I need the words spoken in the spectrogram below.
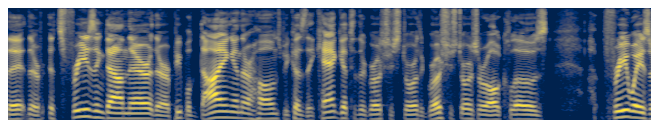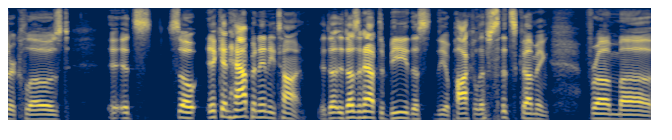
They, they're, it's freezing down there. There are people dying in their homes because they can't get to the grocery store. The grocery stores are all closed. Freeways are closed. It's so it can happen anytime. It, do, it doesn't have to be this the apocalypse that's coming from uh,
